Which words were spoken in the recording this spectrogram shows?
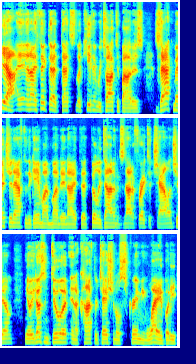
Yeah, and I think that that's the key thing we talked about is Zach mentioned after the game on Monday night that Billy Donovan's not afraid to challenge him. You know, he doesn't do it in a confrontational, screaming way, but he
